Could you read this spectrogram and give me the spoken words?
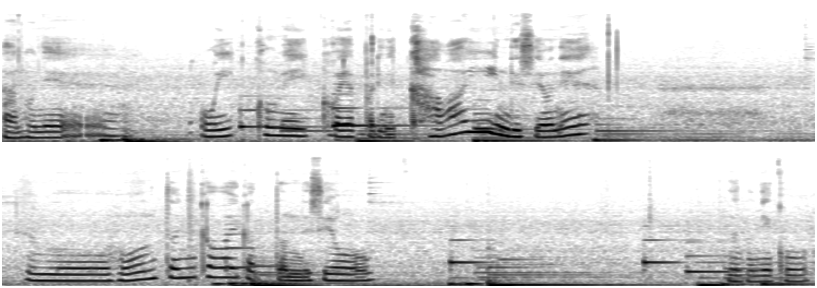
あのね甥っ子姪っ子がやっぱりね可愛いんですよね。もう本当に可愛かったんですよ。なんかねこう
